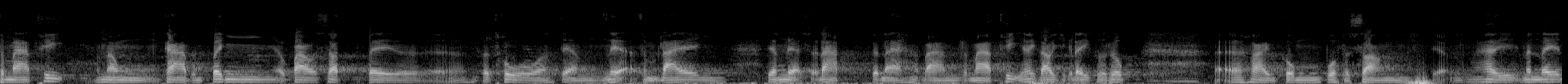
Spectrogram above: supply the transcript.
សមាធិក្នុងការបំពេញឧបោសថពេលពធัวទាំងអ្នកសំដែងទាំងអ្នកស្ដាប់គណៈបានសមាធិហើយដោយសេចក្តីគោរពថ្វាយគុំពោះប្រសង់ទាំងហើយមិនមែន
